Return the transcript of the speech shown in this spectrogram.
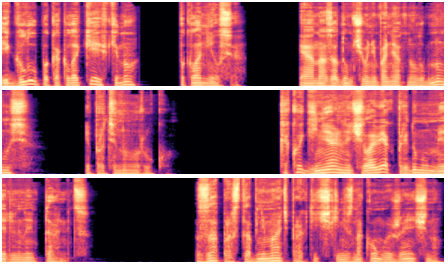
и глупо, как лакей в кино, поклонился. И она задумчиво непонятно улыбнулась и протянула руку. Какой гениальный человек придумал медленный танец запросто обнимать практически незнакомую женщину,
